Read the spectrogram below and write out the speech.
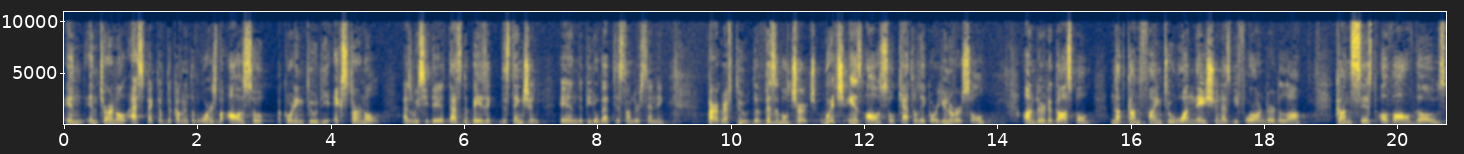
in, internal aspect of the covenant of works, but also according to the external as we see there. That's the basic distinction in the Pedo Baptist understanding. Paragraph 2 The visible church, which is also Catholic or universal under the gospel, not confined to one nation as before under the law, consists of all those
